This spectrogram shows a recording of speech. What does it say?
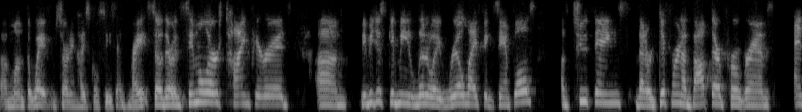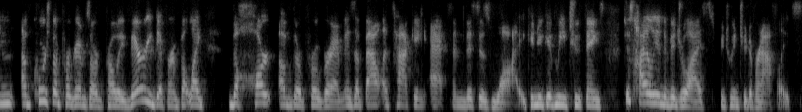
a month away from starting high school season, right? So they're in similar time periods. Um, maybe just give me literally real life examples of two things that are different about their programs. And of course, their programs are probably very different, but like the heart of their program is about attacking X, and this is why. Can you give me two things, just highly individualized between two different athletes?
